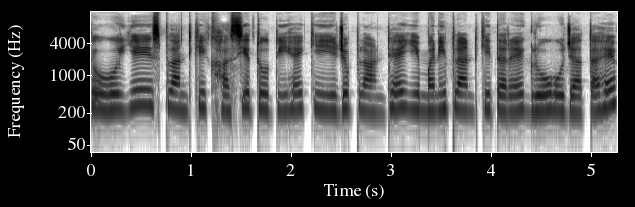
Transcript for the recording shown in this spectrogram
तो ये इस प्लांट की खासियत होती है कि ये जो प्लांट है, ये मनी प्लांट की तरह ग्रो हो जाता है।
